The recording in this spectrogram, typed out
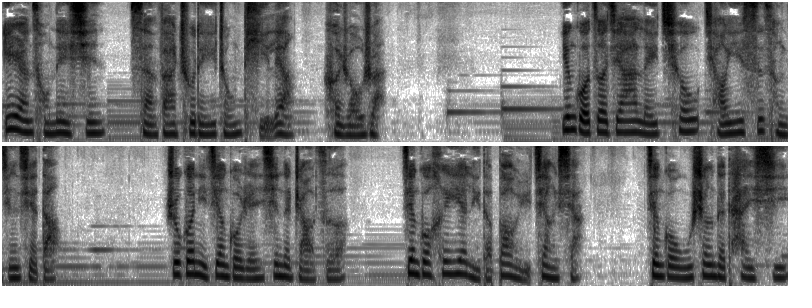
依然从内心散发出的一种体谅和柔软。英国作家雷丘·乔伊斯曾经写道：“如果你见过人心的沼泽，见过黑夜里的暴雨降下，见过无声的叹息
